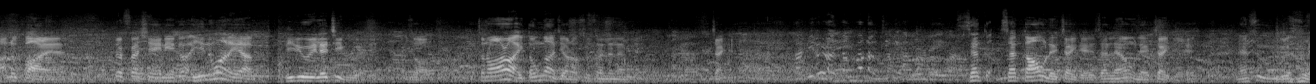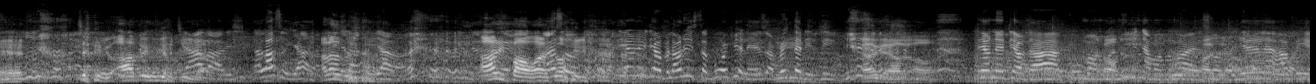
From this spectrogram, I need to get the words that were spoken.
အဲ့လိုပါတယ်။ profession တွေတော့အရင်တော့လည်းဗီဒီယိုတွေလည်းကြည့်ဘူးလေ။ဆိုတော့ကျွန်တော်ကတော့အဲတုံးကကြတော့ဆွဆွလန်းလန်းဖြစ်ကြိုက်တယ်ဘာဖြစ်လို့တော့တော့ကြည့်အောင်လုပ်နေတာဇက်ဇက်ကောင်းကိုလည်းကြိုက်တယ်ဇက်လန်းကိုလည်းကြိုက်တယ် နန်းစုကိုလည်းကြိုက်လို့အားပေးပြီးတော့ကြည့်ရတာပါပြီအဲ့လောက်ဆိုရအဲ့လောက်ဆိုရပါအားဒီပါသွားဆို sorry တရားနဲ့ကြောက်ဘယ်လောက်ထိ support ဖြစ်လဲဆိုတော့ပြိတ္တတွေသိပြီဟုတ်ကဲ့ဟုတ်ကဲ့ဟုတ်တရားနဲ့တယောက်ဒါကိုမောင်တို့လူပညာမောင်တို့ရယ်ဆိုတော့အရင်လည်းအားပေးရ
